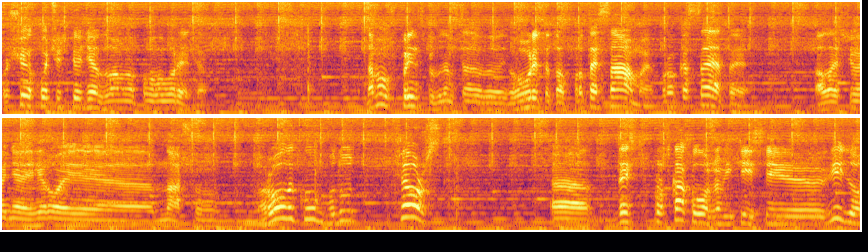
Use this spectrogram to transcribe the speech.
Про що я хочу сьогодні з вами поговорити? Та ми, в принципі, будемо говорити так, про те саме, про касети. Але сьогодні герої е, нашого ролику будуть First. Е, десь проскакувало вже в якісь е, відео,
